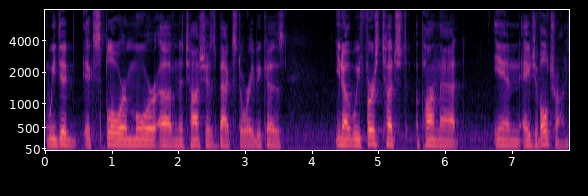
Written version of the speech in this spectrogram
we did explore more of Natasha's backstory because, you know, we first touched upon that in Age of Ultron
